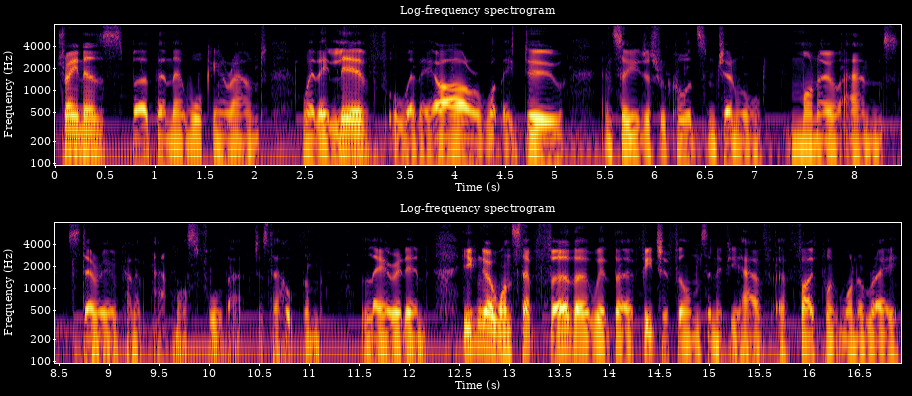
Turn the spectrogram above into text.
trainers, but then they're walking around where they live or where they are or what they do, and so you just record some general mono and stereo kind of Atmos for that, just to help them layer it in. You can go one step further with uh, feature films, and if you have a 5.1 array,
